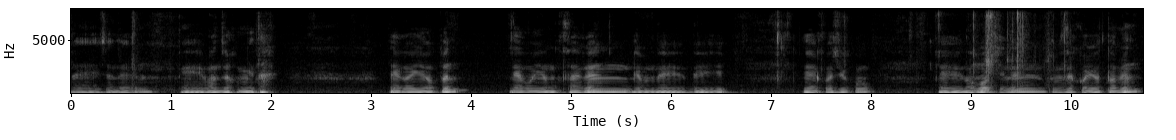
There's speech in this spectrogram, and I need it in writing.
네, 저는 네, 갑니다. 내가 이 업은 내고 영상은 네, 네, 네, 가지고 네, 나머지는 동색깔이었다면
